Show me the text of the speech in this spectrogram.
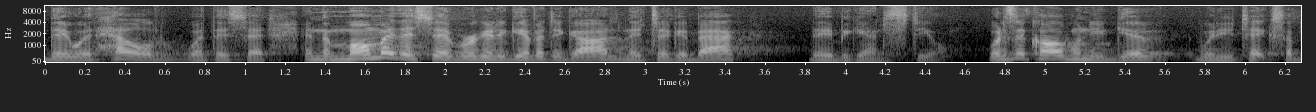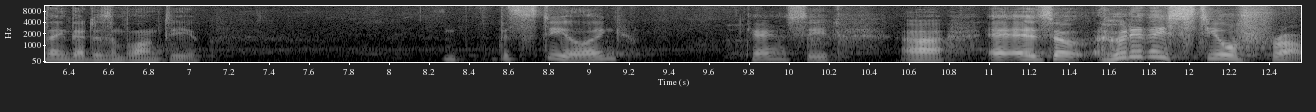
they withheld what they said. And the moment they said, we're going to give it to God, and they took it back, they began to steal. What is it called when you give, when you take something that doesn't belong to you? but stealing. Okay, I see. Uh, and so, who did they steal from?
